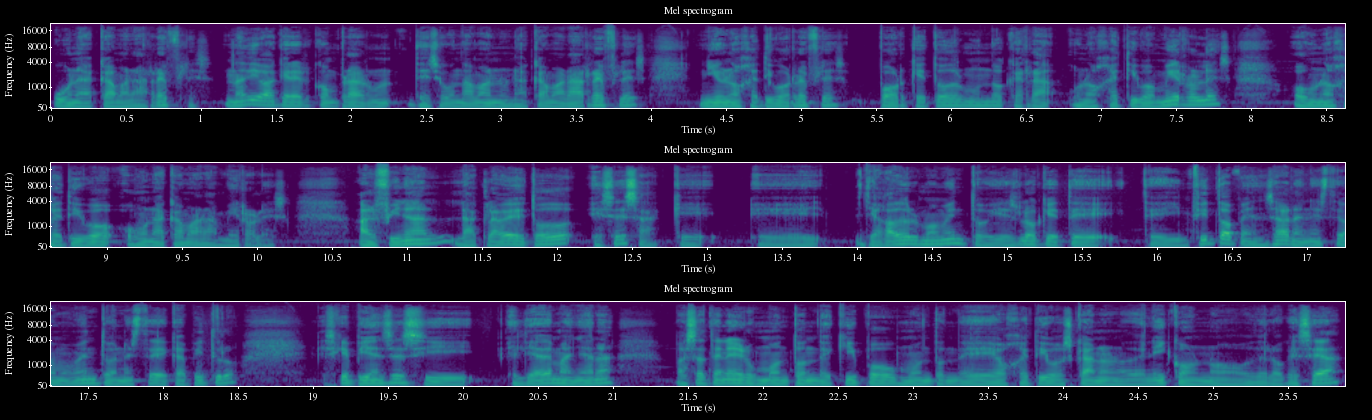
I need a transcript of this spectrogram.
una cámara reflex. Nadie va a querer comprar de segunda mano una cámara reflex ni un objetivo reflex porque todo el mundo querrá un objetivo mirrorless o un objetivo o una cámara mirrorless. Al final, la clave de todo es esa, que eh, llegado el momento, y es lo que te, te incito a pensar en este momento, en este capítulo, es que pienses si el día de mañana vas a tener un montón de equipo, un montón de objetivos Canon o de Nikon o de lo que sea,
